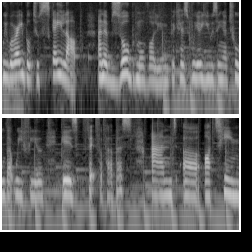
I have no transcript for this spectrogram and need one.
we were able to scale up and absorb more volume because we are using a tool that we feel is fit for purpose and uh, our team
